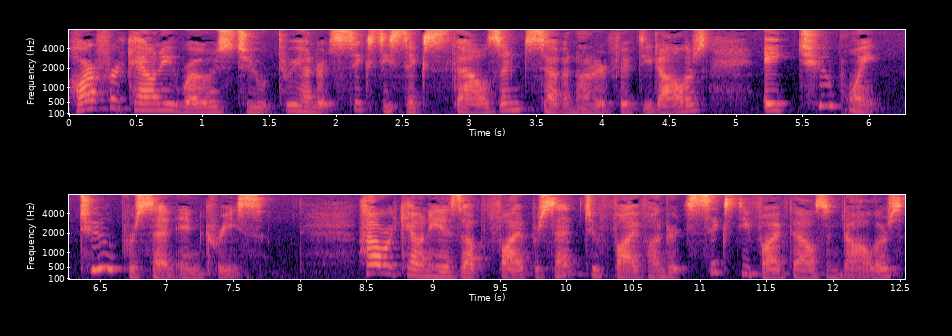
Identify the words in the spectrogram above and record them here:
Harford County rose to $366,750, a 2.2% increase. Howard County is up 5% to $565,000.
